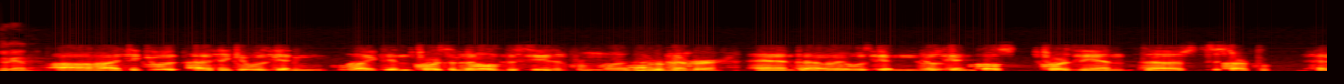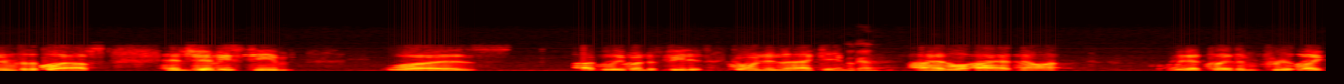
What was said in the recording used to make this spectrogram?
Okay. Um, I think it was. I think it was getting like in towards the middle of the season, from what I remember, and uh, it was getting it was getting close towards the end uh, to start heading for the playoffs. And Jimmy's team was, I believe, undefeated going into that game. Okay. I had I had now we had played them pre, like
